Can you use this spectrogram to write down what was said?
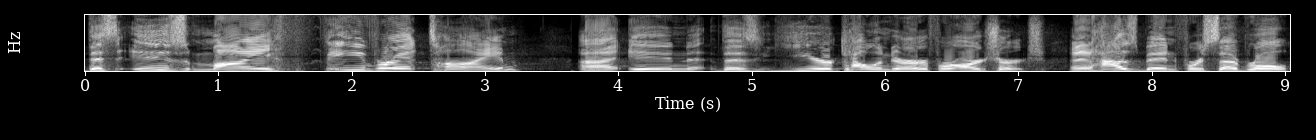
this is my favorite time uh, in the year calendar for our church, and it has been for several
